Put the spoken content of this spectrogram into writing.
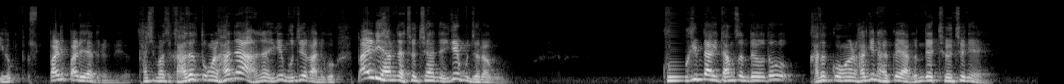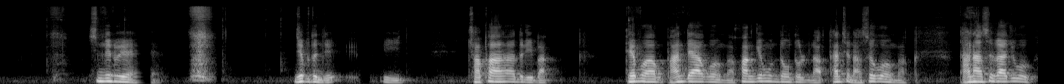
이거 빨리빨리 해야 되는 거예요. 다시 말해서 가덕동을 하냐, 하냐, 이게 문제가 아니고, 빨리 하느냐, 천천히 하느냐, 이게 문제라고. 국힘당이 당선되어도 가덕공을 하긴 할 거야. 근데 천천히 해. 10년 후에. 이제부터 이제 이 좌파들이 막 데모하고 반대하고 막 환경운동들 단체 나서고 막 다 나서가지고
